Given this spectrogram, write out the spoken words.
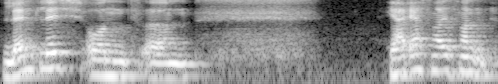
ländlich und ähm, ja, erstmal ist man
